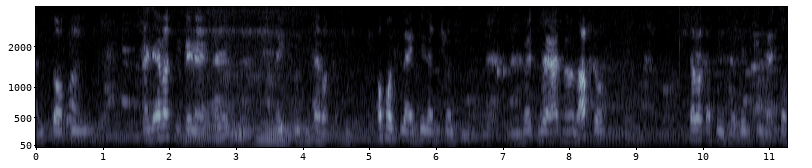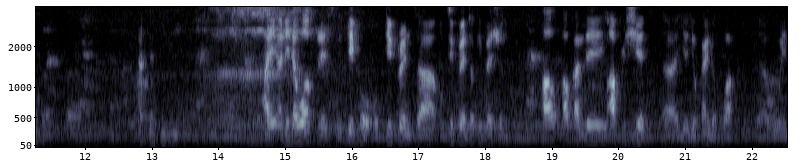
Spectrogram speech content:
and surfing, and ever since then I, I, I used to go to cyber cafe. Up until I gained admission to, to, to the university where I had my own laptop, cyber cafes were basically my source of uh, accessing the internet. And and in the workplace with people of different uh, of different occupations, how, how can they appreciate uh, your, your kind of work uh, when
